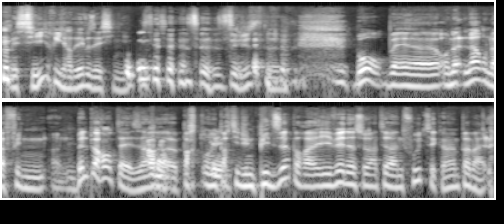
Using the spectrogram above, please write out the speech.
mais si, regardez, vous avez signé. c'est juste. Euh, bon, ben, euh, on a, là, on a fait une, belle parenthèse. Hein. on est parti d'une pizza pour arriver sur un terrain de foot, c'est quand même pas mal.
